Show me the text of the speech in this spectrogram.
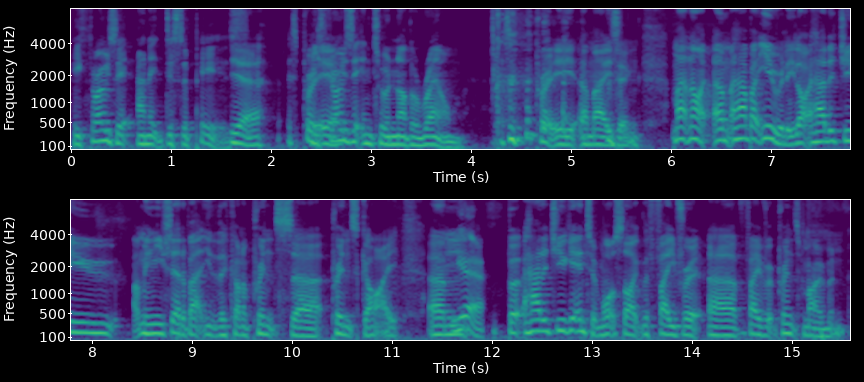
He throws it and it disappears. Yeah, it's pretty. He throws it into another realm. Pretty amazing. Matt Knight, um, how about you? Really, like, how did you? I mean, you said about the kind of Prince uh, Prince guy. Um, Yeah. But how did you get into him? What's like the favorite uh, favorite Prince moment?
